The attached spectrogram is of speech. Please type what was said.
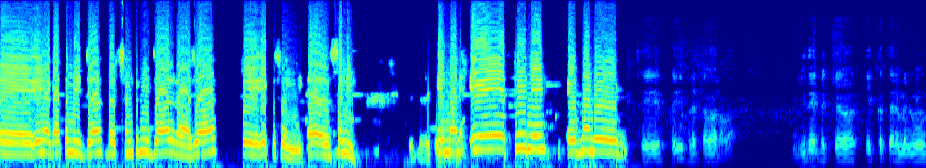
ਇਹ ਹੈਗਾ ਤਮੀਜਾ ਦਰਸ਼ਨ ਤਮੀਜਾ ਰਾਜਾ ਤੇ ਇੱਕ ਸੋਨੀ ਸਨੀ। ਇਹਨਾਂ ਨੇ ਇਹ ਇੱਥੇ ਨੇ ਇਹਨਾਂ ਦੇ ਇੱਥੇ ਕਈ ਫਲੈਟਾਂ ਦਾ ਰੌਲਾ ਜਿਹਦੇ ਵਿੱਚ ਇੱਕ ਧਿਰ ਮੈਨੂੰ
